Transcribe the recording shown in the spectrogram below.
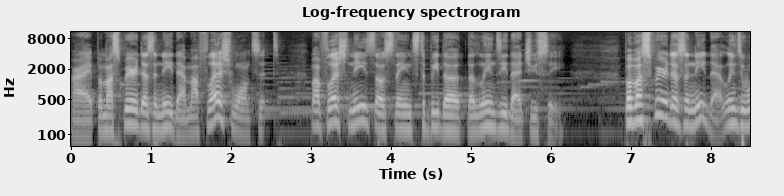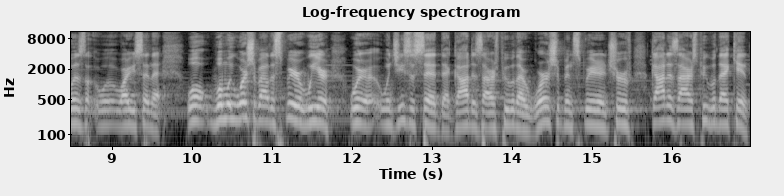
All right. But my spirit doesn't need that. My flesh wants it. My flesh needs those things to be the, the Lindsey that you see. But my spirit doesn't need that. Lindsey, what is, why are you saying that? Well, when we worship out of the spirit, we are, we're, when Jesus said that God desires people that worship in spirit and truth, God desires people that can,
